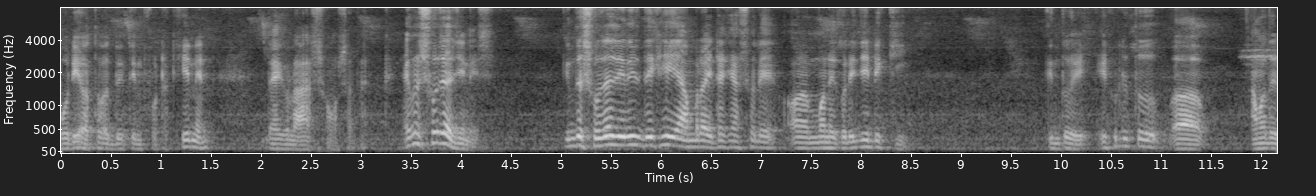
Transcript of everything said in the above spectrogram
বড়ি অথবা দুই তিন ফোঁটা খেয়ে নেন, দেখা গেলো আর সমস্যা থাকে। একদম সোজা জিনিস। কিন্তু সোজা জিনিস দেখেই আমরা এটাকে আসলে মনে করি যে এটা কী? কিন্তু এগুলো তো আমাদের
